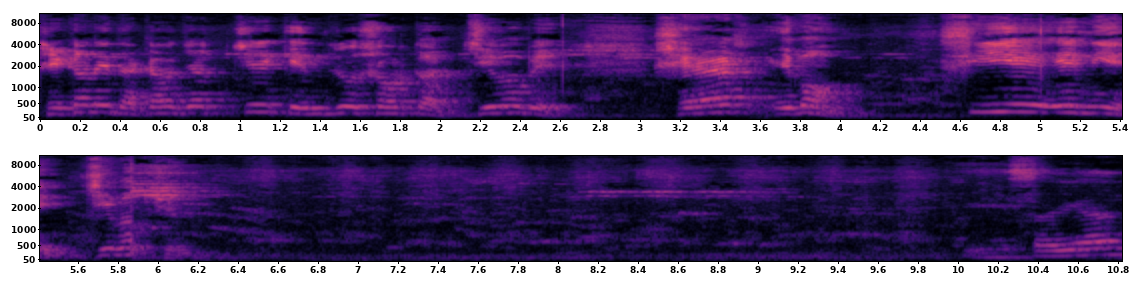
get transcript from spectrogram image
সেখানে দেখা যাচ্ছে কেন্দ্রীয় সরকার যেভাবে শেয়ার এবং সিএএ নিয়ে যেভাবে এসআইআর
